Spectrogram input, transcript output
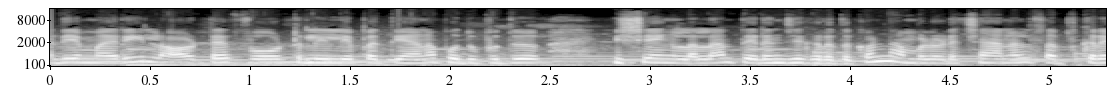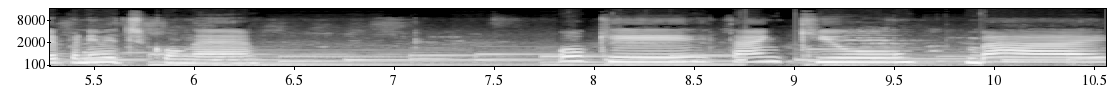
அதே மாதிரி லாட்டஸ் ஓட்டர் லீலியை பற்றியான புது புது விஷயங்களெல்லாம் தெரிஞ்சுக்கிறதுக்கும் நம்மளோட சேனல் சப்ஸ்கிரைப் பண்ணி வச்சுக்கோங்க. ஓகே தேங்க்யூ பாய்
